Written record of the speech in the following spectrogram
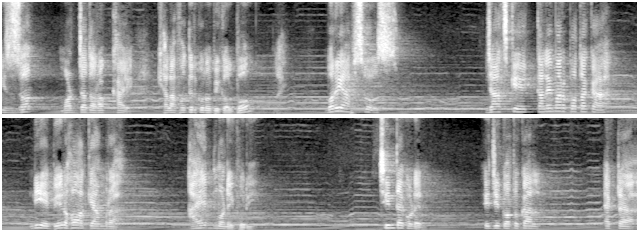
ইজ্জত, মর্যাদা রক্ষায় খেলাফতের কোনো বিকল্প নাই। বড়ই আফসোস যে আজকে কালেমার পতাকা নিয়ে বের হওয়াকে আমরা আয়েব মনে করি। চিন্তা করেন এই যে গতকাল একটা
